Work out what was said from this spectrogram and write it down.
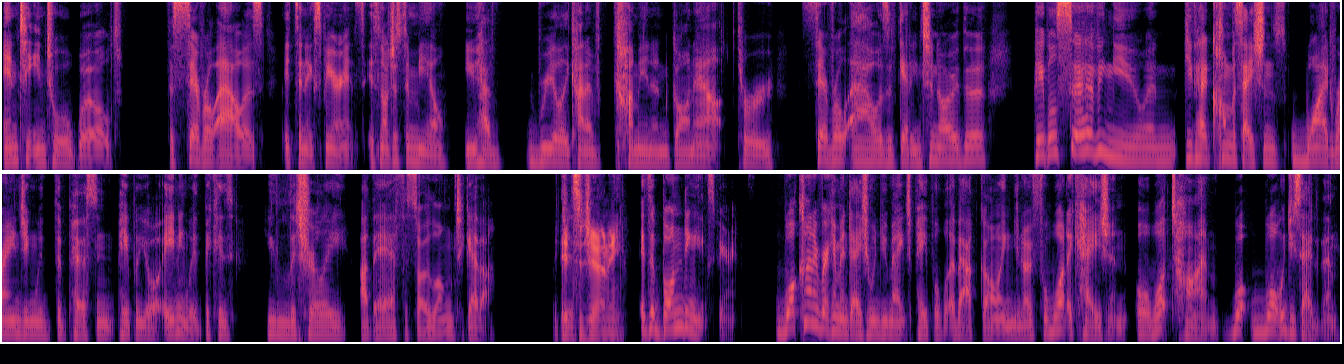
enter into a world for several hours. It's an experience. It's not just a meal. You have really kind of come in and gone out through several hours of getting to know the people serving you and you've had conversations wide ranging with the person people you're eating with because you literally are there for so long together. It's is, a journey. it's a bonding experience. What kind of recommendation would you make to people about going, you know, for what occasion or what time? What what would you say to them?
